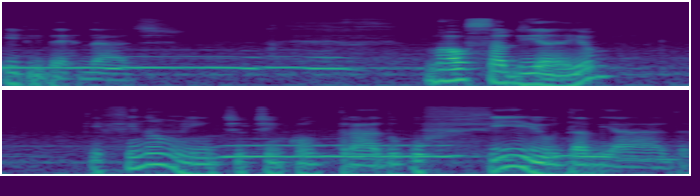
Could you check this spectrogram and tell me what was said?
e liberdade. Mal sabia eu que finalmente eu tinha encontrado o fio da meada.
